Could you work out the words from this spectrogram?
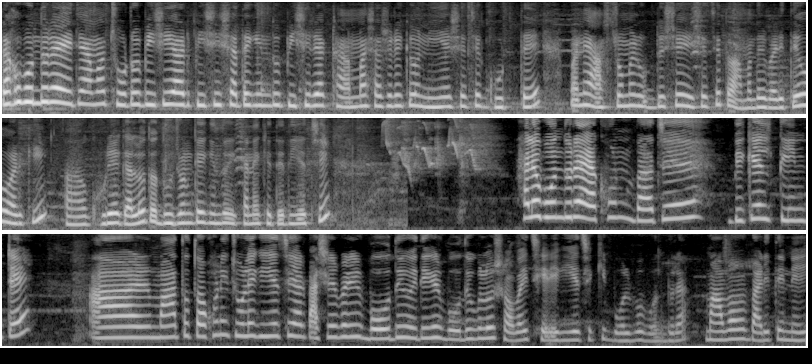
দেখো বন্ধুরা, এই যে আমার ছোট পিসি আর পিসির সাথে কিন্তু পিসির এক ঠাম্মা শাশুড়িকেও নিয়ে এসেছে ঘুরতে। মানে আশ্রমের উদ্দেশ্যে এসেছে, তো আমাদের বাড়িতেও আর কি ঘুরে গেল। তো দুজনকে কিন্তু এখানে খেতে দিয়েছি। হ্যালো বন্ধুরা, এখন বাজে বিকেল তিনটে। আর মা তো তখনই চলে গিয়েছে আর পাশের বাড়ির বৌদি ওই দিকের বৌদিগুলো সবাই ছেড়ে গিয়েছে। কি বলব বন্ধুরা? মা বাবা বাড়িতে নেই।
